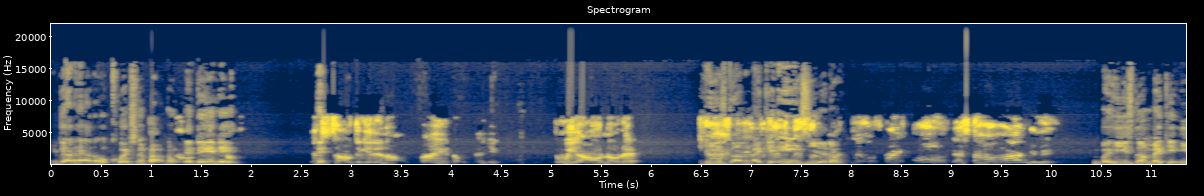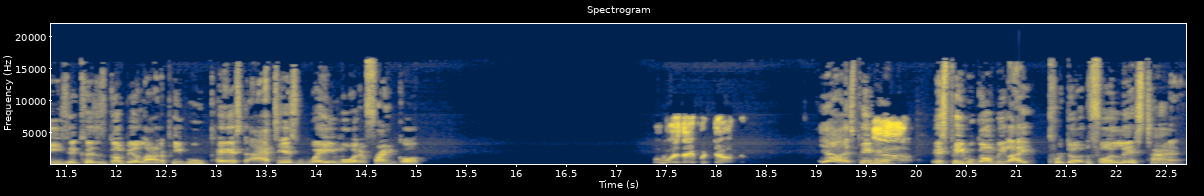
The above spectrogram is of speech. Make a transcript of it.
You got to have those question about them, and then it, It's tough to get in Hall of Fame, though. Man. You, we all know that. he's gonna make it easier though. argument with Frank Gore. That's the whole argument. But he's gonna make it easier because it's gonna be a lot of people who pass the eye test way more than Frank Gore. But was they productive? Yeah, it's people. Yeah. It's people gonna be like productive for less time.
